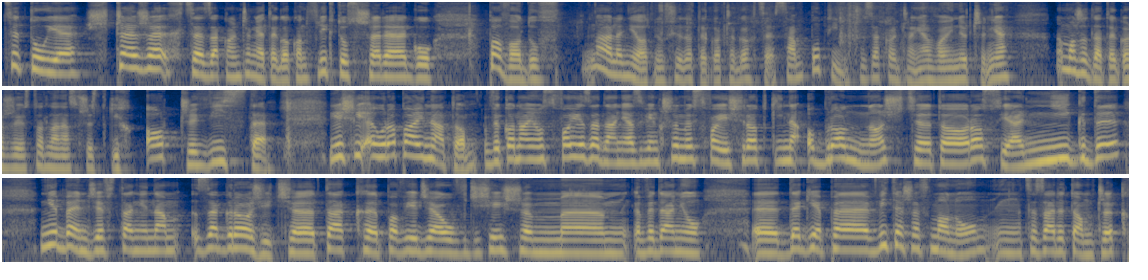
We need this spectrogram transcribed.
cytuję, szczerze chce zakończenia tego konfliktu z szeregu powodów. No ale nie odniósł się do tego, czego chce sam Putin, czy zakończenia wojny, czy nie. No może dlatego, że jest to dla nas wszystkich oczywiste. Jeśli Europa i NATO wykonają swoje zadania, zwiększymy swoje środki na obronność, to Rosja nigdy nie będzie w stanie nam zagrozić. Tak powiedział w dzisiejszym wydaniu e, DGP wiceszef MONU mm, Cezary Tomczyk.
